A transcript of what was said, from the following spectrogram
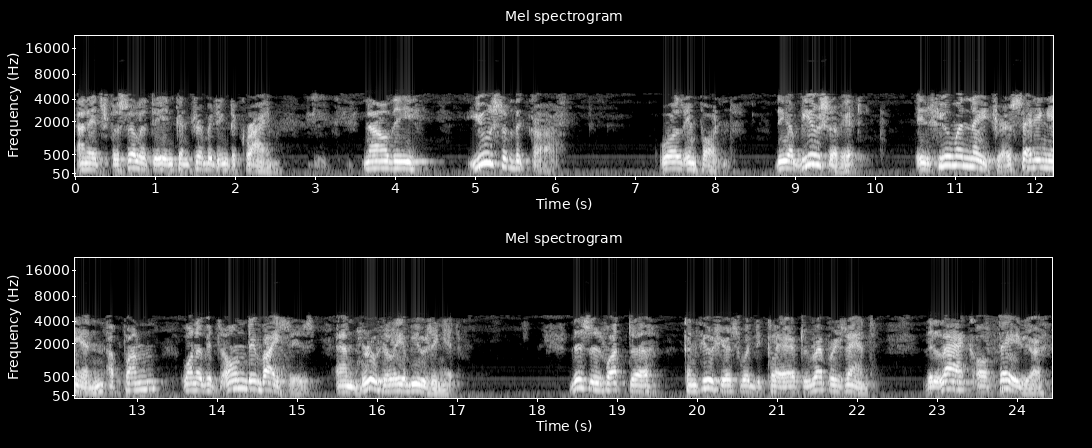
and its facility in contributing to crime. Now, the use of the car was important. The abuse of it is human nature setting in upon one of its own devices and brutally abusing it. This is what uh, Confucius would declare to represent the lack or failure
